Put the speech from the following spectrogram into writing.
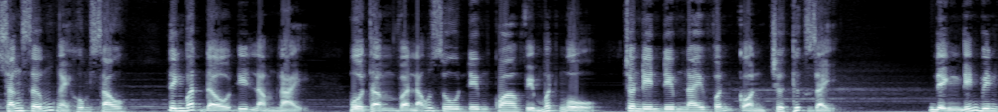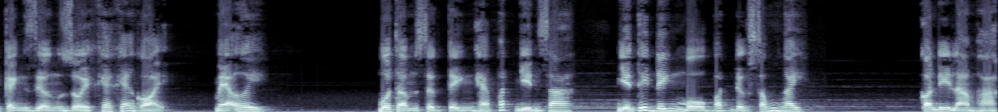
Sáng sớm ngày hôm sau Tinh bắt đầu đi làm lại. Mùa thầm và lão du đêm qua vì mất ngủ, Cho nên đêm nay vẫn còn chưa thức dậy. Định đến bên cạnh giường rồi khe khẽ gọi, Mẹ ơi! Bồ thầm sực tình hé mắt nhìn ra Nhìn thấy đinh mộ bắt được sóng ngay. Con đi làm hả?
